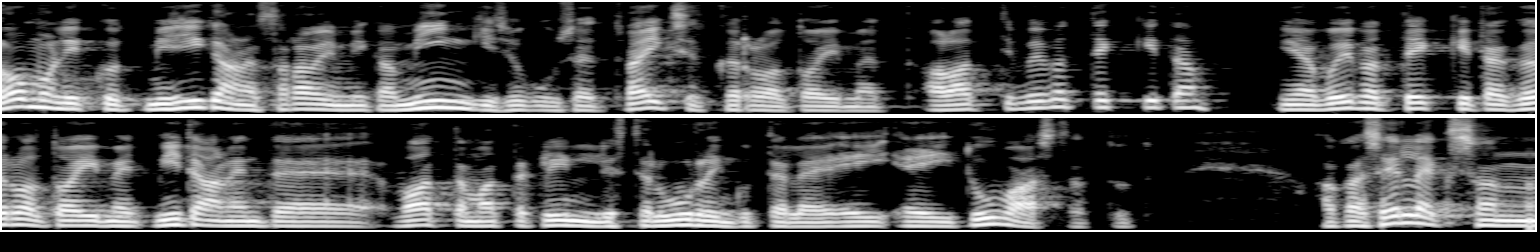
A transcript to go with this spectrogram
loomulikult mis iganes ravimiga mingisugused väiksed kõrvaltoimed alati võivad tekkida ja võivad tekkida kõrvaltoimeid, mida nende vaatamata kliinilistele uuringutele ei, ei tuvastatud. aga selleks on,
